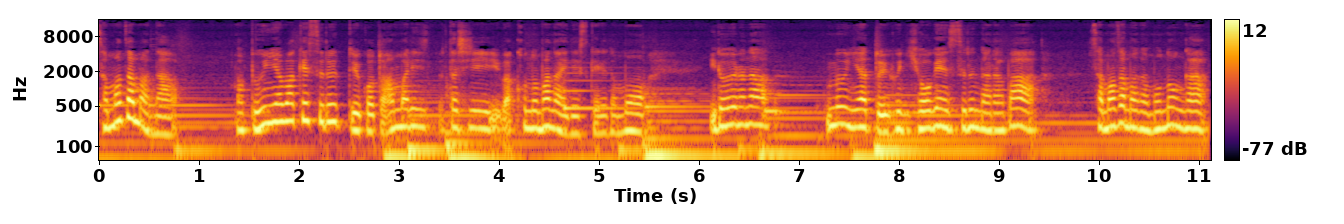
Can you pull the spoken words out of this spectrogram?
さまざまな、分野分けするっていうことあんまり私は好まないですけれどもいろいろな分野というふうに表現するならばさまざまなものが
